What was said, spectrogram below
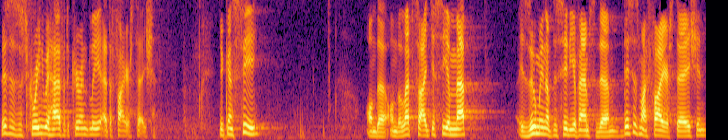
This is a screen we have currently at the fire station. You can see on the, on the left side, you see a map, a zoom in of the city of Amsterdam. This is my fire station.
